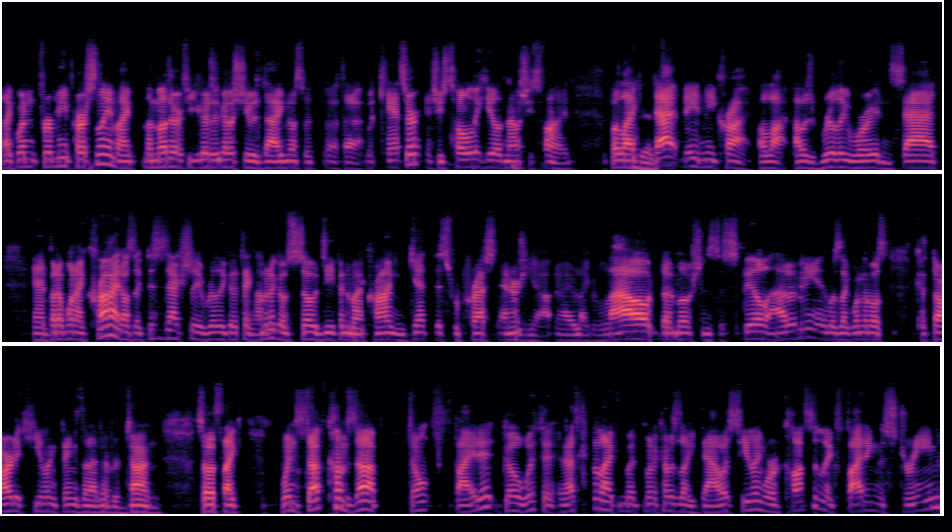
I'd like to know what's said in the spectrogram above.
like when for me personally, my, my mother a few years ago, she was diagnosed with with, uh, with cancer and she's totally healed now. She's fine. But like that made me cry a lot. I was really worried and sad. And but when I cried, I was like, this is actually a really good thing. I'm gonna go so deep into my crying and get this repressed energy out. And I like allowed the emotions to spill out of me. And it was like one of the most cathartic healing things that I've ever done. So it's like when stuff comes up, don't fight it, go with it. And that's kind of like when it comes to like Taoist healing, we're constantly like fighting the stream,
